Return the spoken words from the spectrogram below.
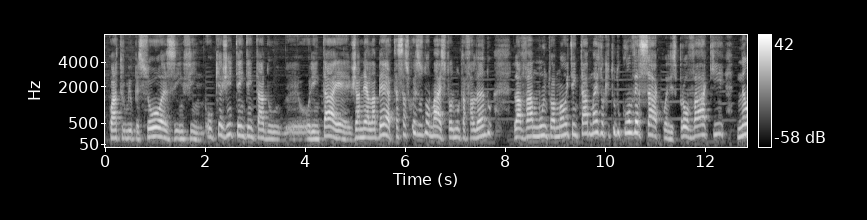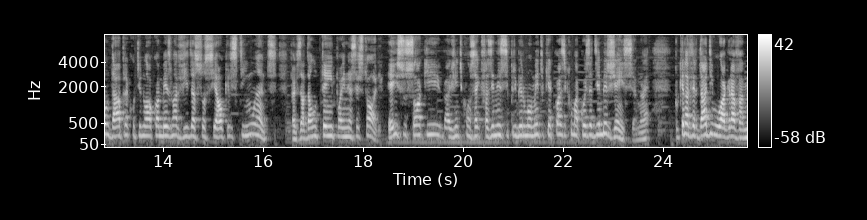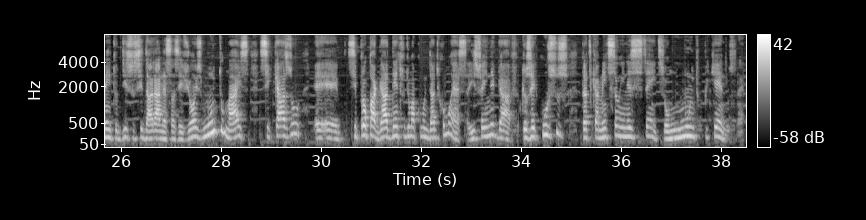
4 mil pessoas, enfim. O que a gente tem tentado eh, orientar é janela aberta, essas coisas normais que todo mundo está falando, lavar muito a mão e tentar, mais do que tudo, conversar com eles, provar que não dá para continuar com a mesma vida social que eles tinham antes. Vai precisar dar um tempo aí nessa história. É isso só que a gente consegue fazer nesse primeiro momento, que é quase que uma coisa de emergência, não é? Porque na verdade o agravamento disso se dará nessas regiões muito mais se caso é, é, se propagar dentro de uma comunidade como essa. Isso é inegável, porque os recursos praticamente são inexistentes ou muito pequenos, né?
